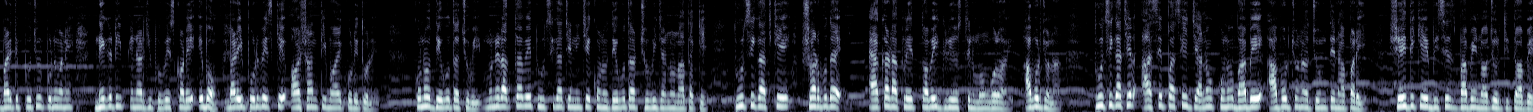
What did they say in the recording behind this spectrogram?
বাড়িতে প্রচুর পরিমাণে নেগেটিভ এনার্জি প্রবেশ করে এবং বাড়ির পরিবেশকে অশান্তিময় করে তোলে। কোনো দেবতার ছবি, মনে রাখতে হবে তুলসী গাছের নিচে কোনো দেবতার ছবি যেন না থাকে। তুলসী গাছকে সর্বদা একা রাখলে তবেই গৃহস্থের মঙ্গল হয়। আবর্জনা, তুলসী গাছের আশেপাশে যেন কোনোভাবে আবর্জনা জমতে না পারে। সেই দিকে বিশেষভাবে নজর দিতে হবে।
